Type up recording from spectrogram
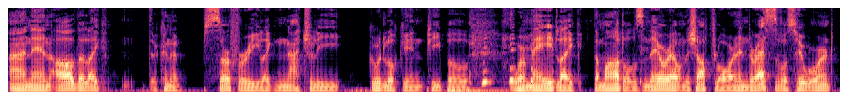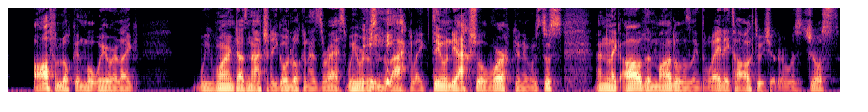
and then all the like the kind of surfery, like naturally good looking people were made like the models, and they were out on the shop floor, and then the rest of us who weren't awful looking, but we were like we weren't as naturally good looking as the rest. We were just in the back, like doing the actual work, and it was just and like all the models, like the way they talked to each other was just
